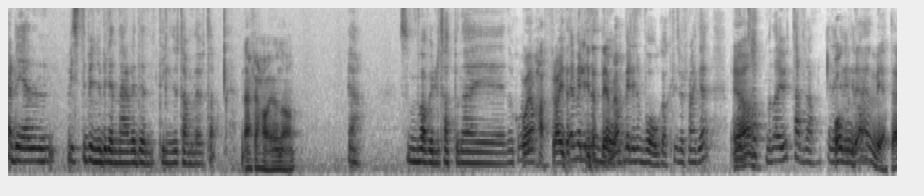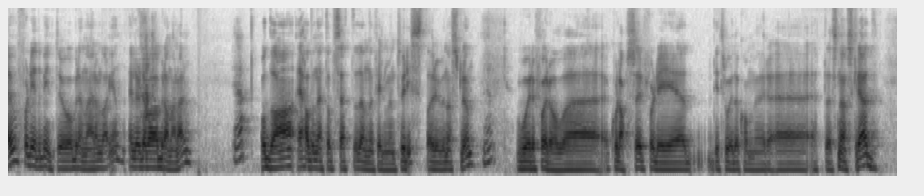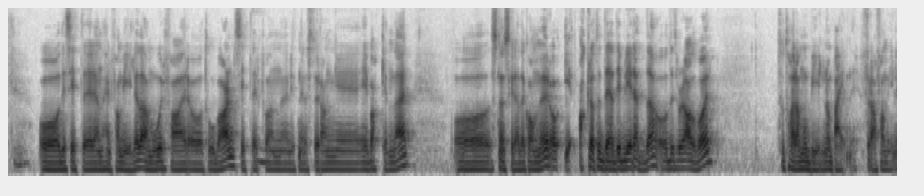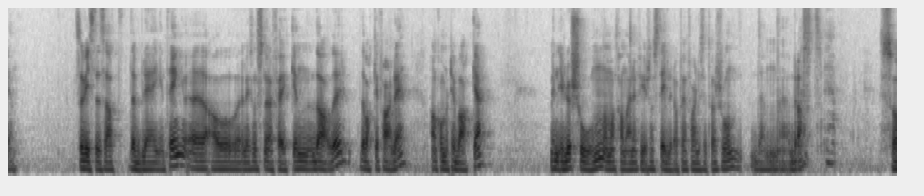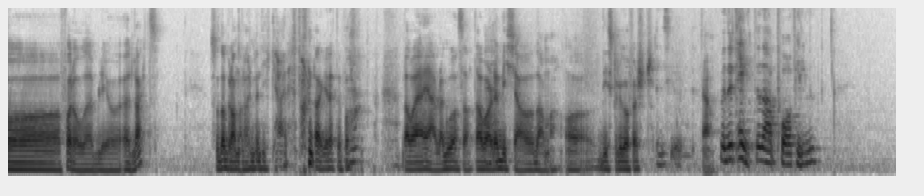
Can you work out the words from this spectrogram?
Er det en, Hvis det begynner å brenne, er det den tingen du tar med deg ut av? Nei, for jeg har jo en annen. Ja. Så hva ville du tatt med deg nå kommer ja, det- herfra, i det- det er veldig i sånn dette hjemmet, Veldig sånn Vogue-aktig spørsmål, ikke det? Hva Ja. du tatt med deg ut herfra? Eller det men vil det vet jeg jo, fordi det begynte jo å brenne her om dagen. Eller det var brannalarm. Ja. Og da, Jeg hadde nettopp sett denne filmen 'Turist' av Ruben Østlund. Ja. Hvor forholdet kollapser fordi de tror det kommer eh, et snøskred. Og de sitter en hel familie, da, mor, far og to barn, sitter på en liten restaurant i, i bakken der. Og snøskredet kommer, og i, akkurat idet de blir redde og de tror det er alvor, så tar han mobilen og beiner fra familien. Så viste det seg at det ble ingenting. Eh, All liksom, snøføyken daler. Det var ikke farlig. Han kommer tilbake. Men illusjonen om at han er en fyr som stiller opp i en farlig situasjon, den eh, brast. Ja. Så forholdet blir jo ødelagt. Så da brannalarmen gikk her et par dager etterpå, da var jeg jævla god. altså. Da var det bikkja og dama, og de skulle gå først. Ja. Men du tenkte da på filmen?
